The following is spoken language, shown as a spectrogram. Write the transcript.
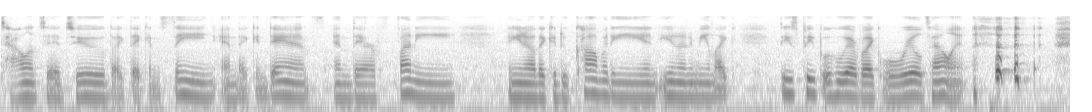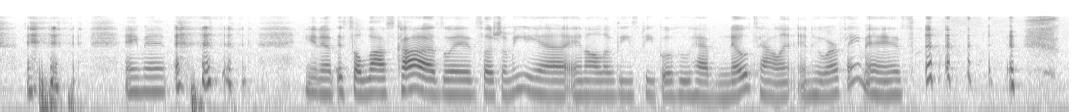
talented too. Like they can sing and they can dance and they're funny. And, you know, they can do comedy and you know what I mean. Like these people who have like real talent. Amen. you know, it's a lost cause with social media and all of these people who have no talent and who are famous.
